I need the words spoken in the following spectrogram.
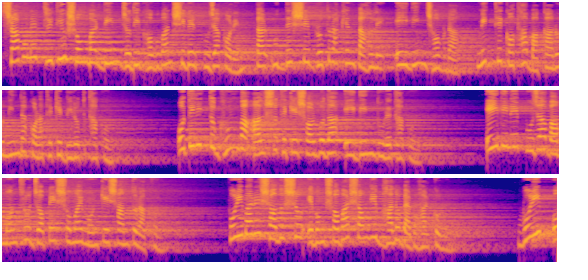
শ্রাবণের তৃতীয় সোমবার দিন যদি ভগবান শিবের পূজা করেন, তার উদ্দেশ্যে ব্রত রাখেন তাহলে এই দিন ঝগড়া, মিথ্যে কথা বা কারও নিন্দা করা থেকে বিরত থাকুন। অতিরিক্ত ঘুম বা আলস্য থেকে সর্বদা এই দিন দূরে থাকুন। এই দিনে পূজা বা মন্ত্র জপের সময় মনকে শান্ত রাখুন। পরিবারের সদস্য এবং সবার সঙ্গে ভালো ব্যবহার করুন। গরিব ও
